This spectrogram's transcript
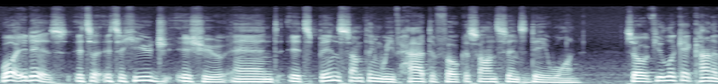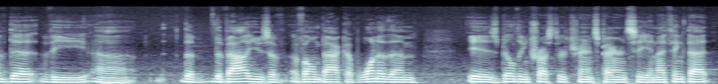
Well, it is. It's a it's a huge issue, and it's been something we've had to focus on since day one. So if you look at kind of the the uh, the, the values of, of own backup, one of them is building trust through transparency, and I think that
